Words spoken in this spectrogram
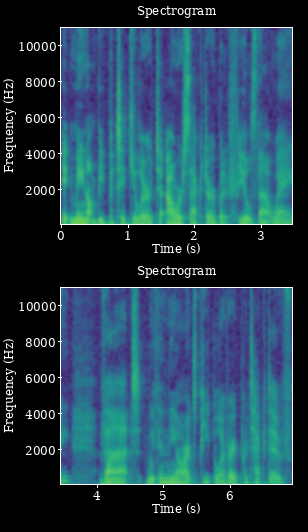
it may not be particular to our sector but it feels that way that within the arts people are very protective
